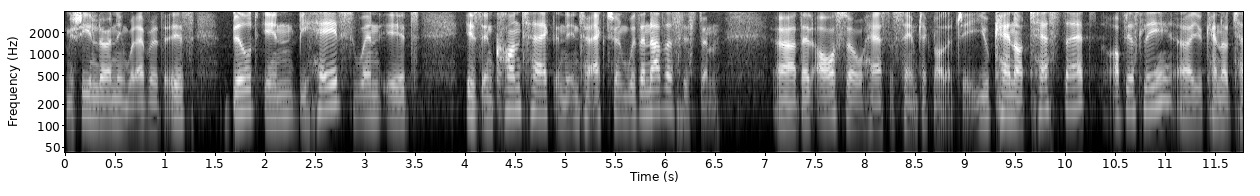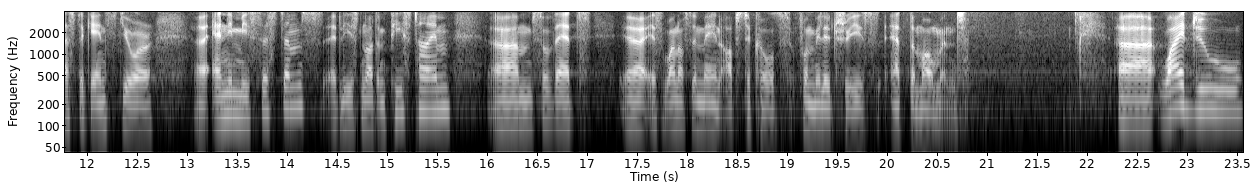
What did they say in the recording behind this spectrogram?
machine learning, whatever it is, built in behaves when it is in contact and interaction with another system uh, that also has the same technology. You cannot test that, obviously. Uh, you cannot test against your uh, enemy systems, at least not in peacetime. Um, so that uh, is one of the main obstacles for militaries at the moment. Uh, why do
